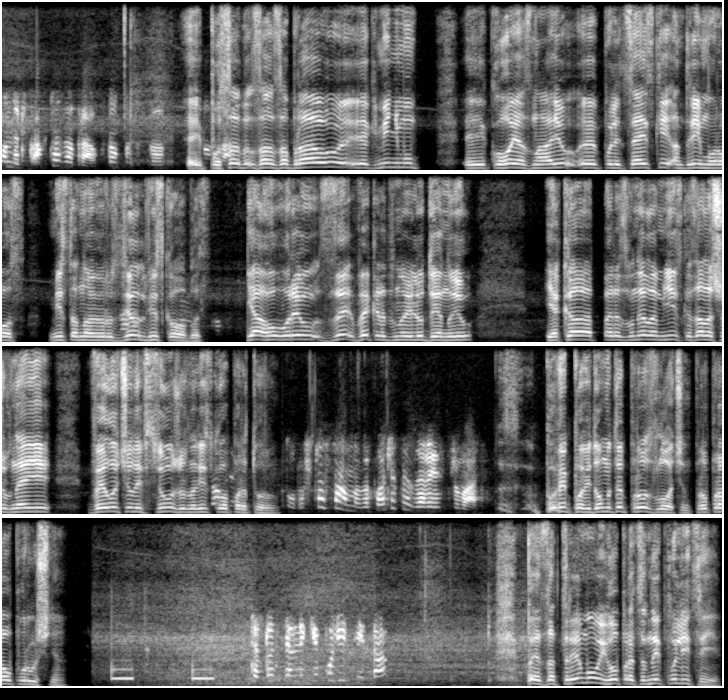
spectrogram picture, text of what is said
Секундочку, а хто забрав? Хто позбав? Е, поса- за- Забрав, е, як мінімум, е, кого я знаю, е, поліцейський Андрій Мороз, місто Новий Розділ, Львівська область. Я говорив з викраденою людиною, яка перезвонила мені і сказала, що в неї вилучили всю журналістську апаратуру. Що саме ви хочете зареєструвати? Пові- Повідомити про злочин, про правопорушення. Це працівники поліції, так? Затримав його працівник поліції.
